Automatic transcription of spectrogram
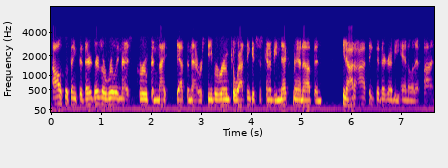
I also think that there, there's a really nice group and nice depth in that receiver room to where I think it's just going to be next man up, and you know, I, I think that they're going to be handling it fine.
